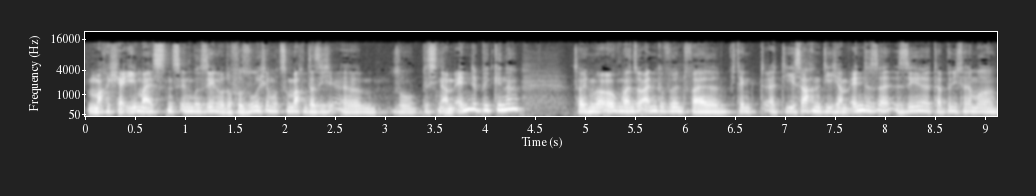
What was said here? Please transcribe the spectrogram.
mache ich ja eh meistens in Museen oder versuche ich immer zu machen, dass ich ähm, so ein bisschen am Ende beginne. Das habe ich mir irgendwann so angewöhnt, weil ich denke, äh, die Sachen, die ich am Ende sehe, da bin ich dann immer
